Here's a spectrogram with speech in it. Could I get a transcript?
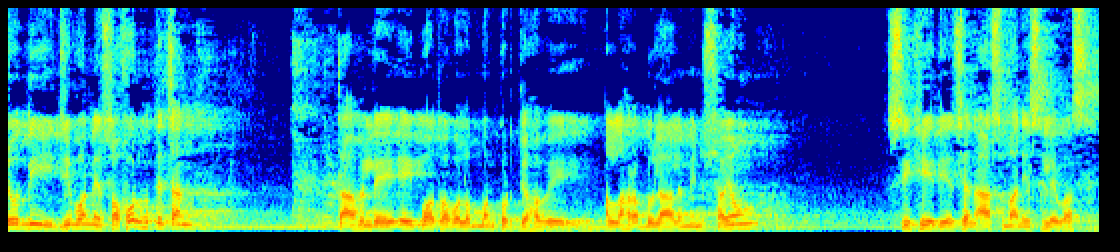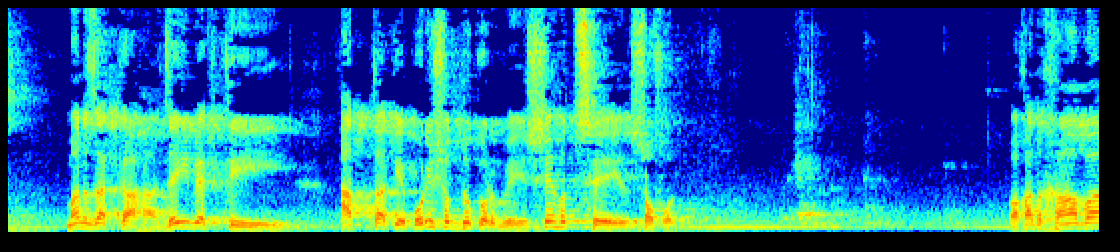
যদি জীবনে সফল হতে চান, তাহলে এই পথ অবলম্বন করতে হবে। আল্লাহ রাবুল আলমিন স্বয়ং শিখিয়ে দিয়েছেন আসমানি সিলেবাস। মানজাক্কাহা যেই ব্যক্তি আত্মাকে পরিশুদ্ধ করবে, সে হচ্ছে সফল। অকাদ খাওয়া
